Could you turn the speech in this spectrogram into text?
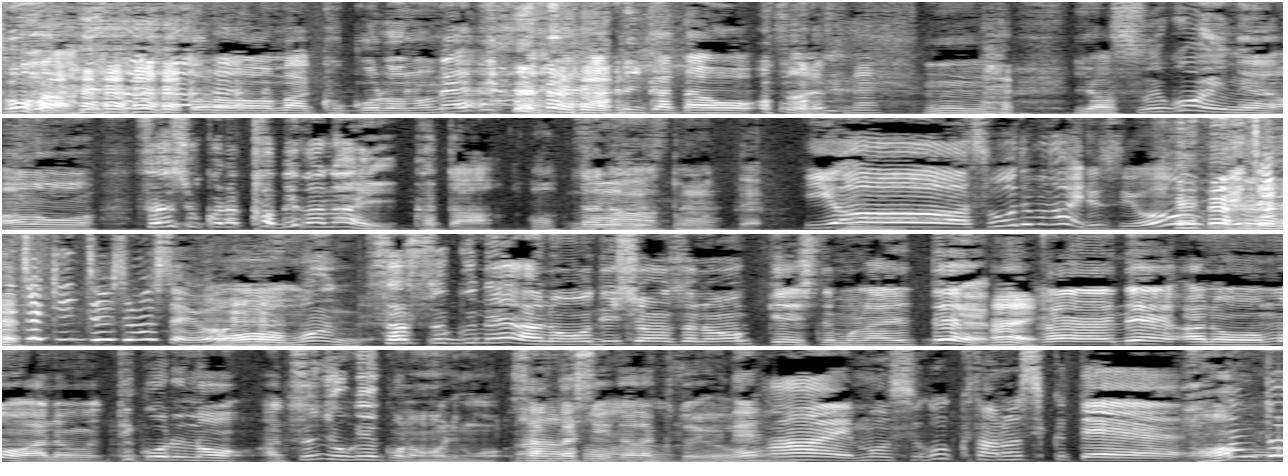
とは、その、まあ、心のね、あり方を。そうですねうん。いや、すごいね、あの、最初から壁がない方だなと思って。いやー、そうでもないですよ。めちゃめちゃ緊張しましたよ。もう、もう、早速ね、あの、オーディション、その、OK してもらえて、はい。えーで、あの、もう、あの、テコールの、あ通常稽古の方にも参加していただくというね。はいもうすごく楽しくて。本当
